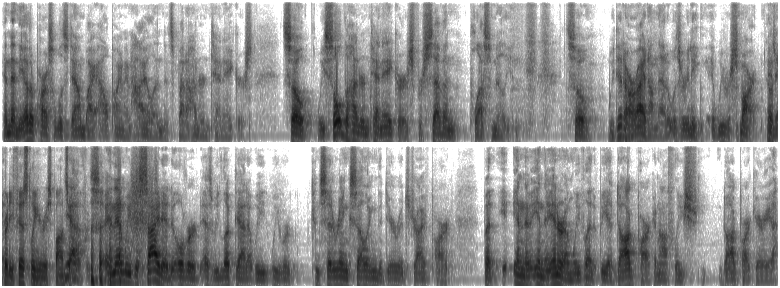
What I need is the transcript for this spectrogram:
And then the other parcel was down by Alpine and Highland. It's about hundred and ten acres. So we sold the hundred and ten acres for seven plus million. So we did all right on that. It was really, we were smart. It was pretty fiscally responsible. Yeah, so, and then we decided over, as we looked at it, we, we were considering selling the Deer Ridge Drive part. But in the, in the interim, we've let it be a dog park, an off-leash dog park area.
